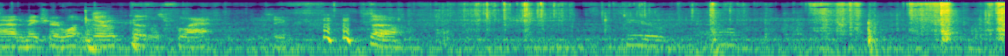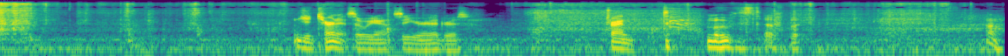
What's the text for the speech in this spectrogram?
I had to make sure it wasn't broke because it was flat. See, so here we go. Did you turn it so we don't see your address? Trying to move the stuff, but oh,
